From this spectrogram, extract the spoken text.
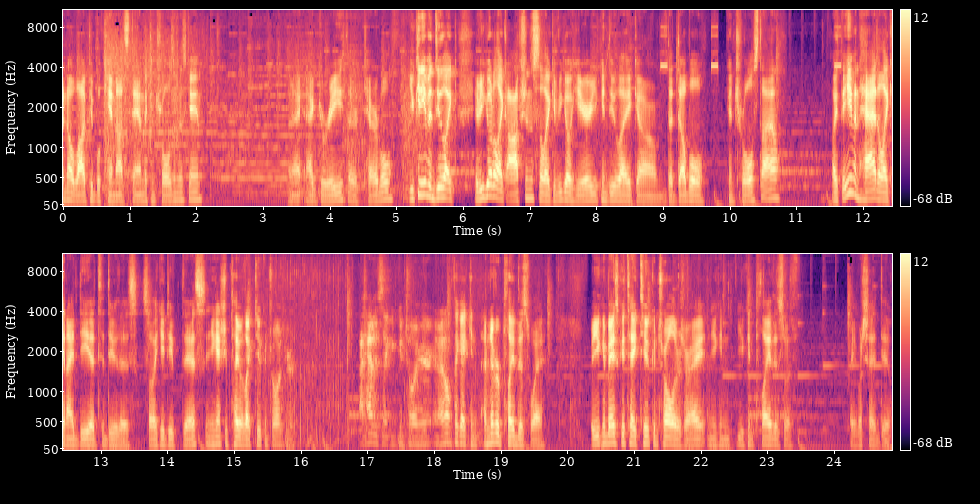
I know a lot of people cannot stand the controls in this game. And I, I agree, they're terrible. You can even do like, if you go to like options, so like if you go here, you can do like um, the double control style. Like they even had like an idea to do this. So like you do this, and you can actually play with like two controllers here. I have a second controller here, and I don't think I can. I've never played this way, but you can basically take two controllers, right? And you can you can play this with. Wait, what should I do?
